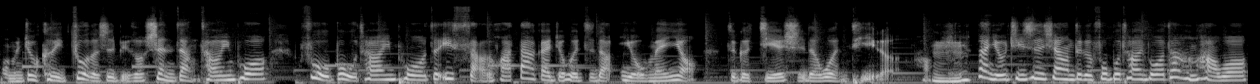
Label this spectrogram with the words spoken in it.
我们就可以做的是，比如说肾脏超音波、腹部超音波，这一扫的话，大概就会知道有没有这个结石的问题了。嗯，那尤其是像这个腹部超音波，它很好哦。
